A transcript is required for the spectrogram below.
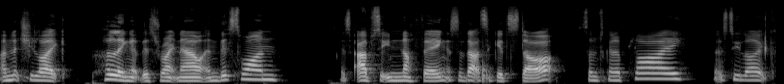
I'm literally like pulling at this right now. And this one is absolutely nothing. So that's a good start. So I'm just going to apply, let's do like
